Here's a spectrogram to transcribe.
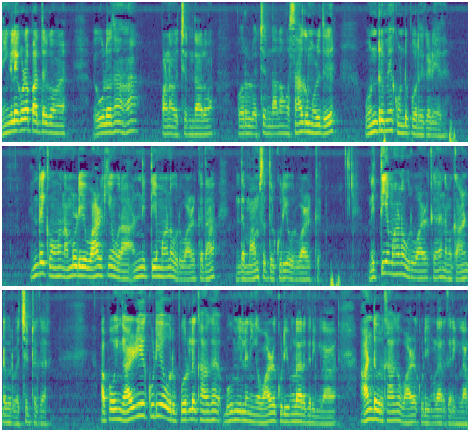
நீங்களே கூட பார்த்துருக்கோங்க எவ்வளோ தான் பணம் வச்சுருந்தாலும் பொருள் வச்சுருந்தாலும் அவங்க சாகும் பொழுது ஒன்றுமே கொண்டு போகிறது கிடையாது. இன்றைக்கும் நம்மளுடைய வாழ்க்கையும் ஒரு அந்நித்தியமான ஒரு வாழ்க்கை தான். இந்த மாம்சத்திற்குரிய ஒரு வாழ்க்கை. நித்தியமான ஒரு வாழ்க்கை நமக்கு ஆண்டவர் வச்சிட்ருக்கார். அப்போது இங்கே அழியக்கூடிய ஒரு பொருளுக்காக பூமியில் நீங்கள் வாழக்கூடியவங்களாக இருக்கிறீங்களா? ஆண்டவருக்காக வாழக்கூடியவங்களாக இருக்கிறீங்களா?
